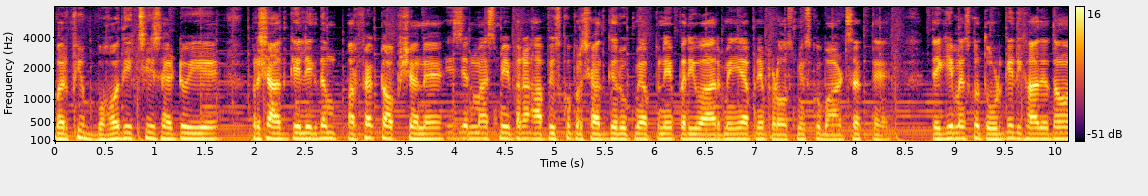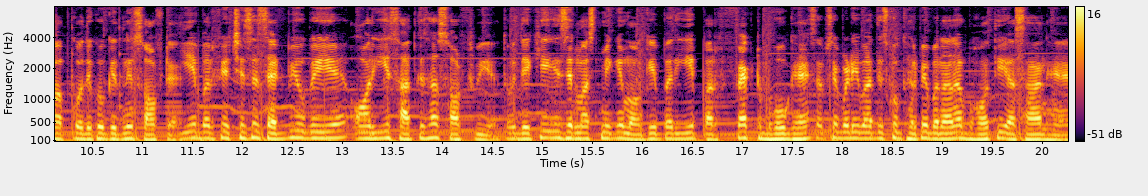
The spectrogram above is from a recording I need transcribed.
बर्फ़ी बहुत ही अच्छी सेट हुई है। प्रसाद के लिए एकदम परफेक्ट ऑप्शन है। इस जन्माष्टमी पर आप इसको प्रसाद के रूप में अपने परिवार में या अपने पड़ोस में इसको बांट सकते हैं। देखिए, मैं इसको तोड़ के दिखा देता हूँ आपको। देखो कितनी सॉफ्ट है। ये बर्फ़ी अच्छे से सेट भी हो गई है और ये साथ के साथ सॉफ्ट भी है। तो देखिए, इस जन्माष्टमी के मौके पर ये परफेक्ट भोग है। सबसे बड़ी बात, इसको घर पे बनाना बहुत ही आसान है।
